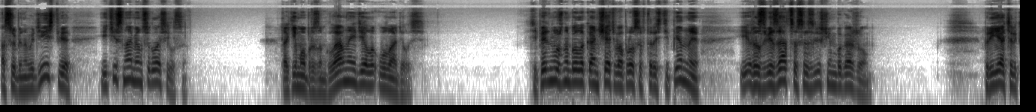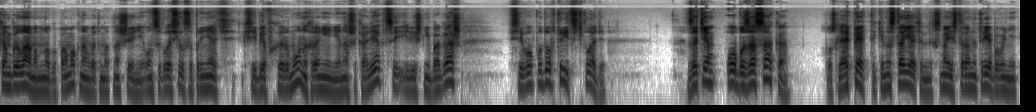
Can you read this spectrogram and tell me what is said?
особенного действия, идти с нами он согласился. Таким образом, главное дело уладилось. Теперь нужно было кончать вопросы второстепенные и развязаться с излишним багажом. Приятель Камбылама много помог нам в этом отношении. Он согласился принять к себе в Херму на хранение нашей коллекции и лишний багаж, всего пудов 30 клади. Затем оба Засака, после опять-таки настоятельных с моей стороны требований,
